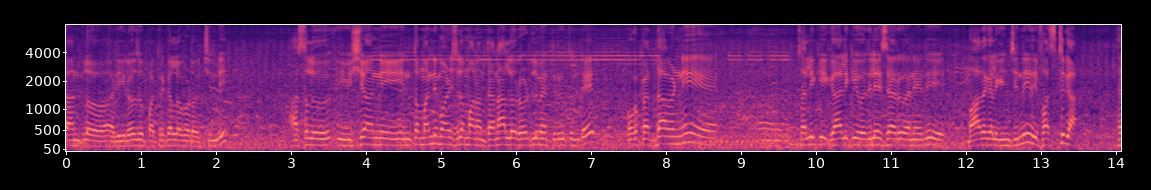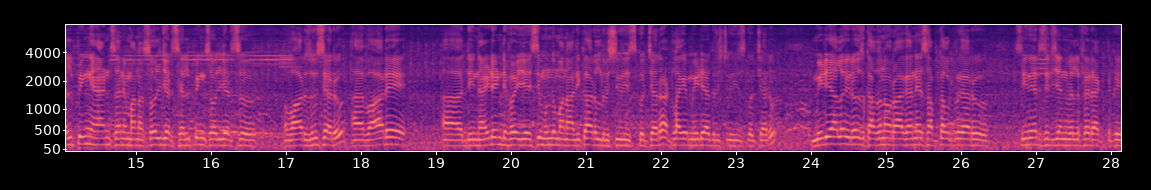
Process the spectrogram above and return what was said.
దాంట్లో అది ఈరోజు పత్రికల్లో కూడా వచ్చింది. అసలు ఈ విషయాన్ని ఇంతమంది మనుషులు మనం తెనాల్లో రోడ్ల మీద తిరుగుతుంటే ఒక పెద్ద ఆవిడ్ని చలికి గాలికి వదిలేశారు అనేది బాధ కలిగించింది. ఇది ఫస్ట్గా హెల్పింగ్ హ్యాండ్స్ అని మన సోల్జర్స్ హెల్పింగ్ సోల్జర్స్ వారు చూశారు. వారే దీన్ని ఐడెంటిఫై చేసి ముందు మన అధికారుల దృష్టికి తీసుకొచ్చారు. అట్లాగే మీడియా దృష్టికి తీసుకొచ్చారు. మీడియాలో ఈరోజు కథనం రాగానే సబ్ కలెక్టర్ గారు సీనియర్ సిటిజన్ వెల్ఫేర్ యాక్ట్కి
